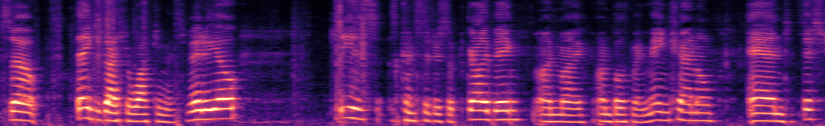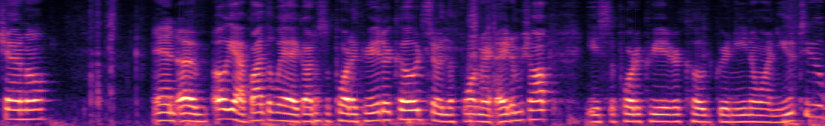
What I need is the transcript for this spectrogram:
So, thank you guys for watching this video. Please consider subscribing on my on both my main channel and this channel. And, um, oh yeah, by the way, I got a support a creator code, so in the Fortnite item shop, you support a creator code Grenino on YouTube.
